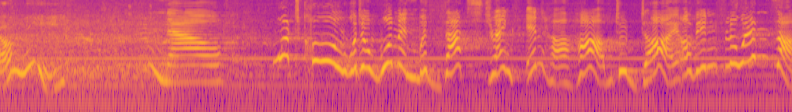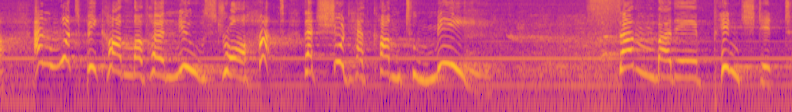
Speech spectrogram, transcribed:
Dear me. Now, what call would a woman with that strength in her have to die of influenza? And what become of her new straw hut that should have come to me? Somebody pinched it.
